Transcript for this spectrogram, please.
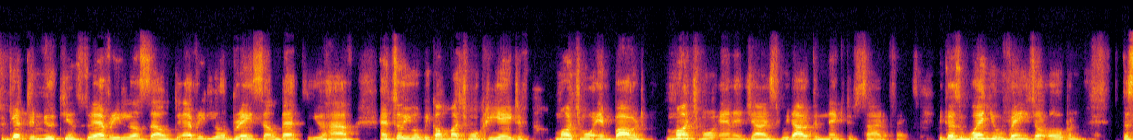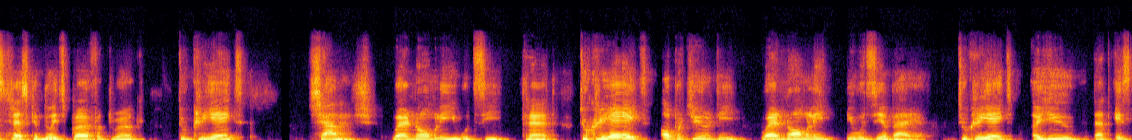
to get the nutrients to every little cell, to every little brain cell that you have. And so you will become much more creative, much more empowered, much more energized without the negative side effects. Because when your veins are open, the stress can do its perfect work to create challenge, where normally you would see threat, to create opportunity where normally you would see a barrier, to create a you that is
